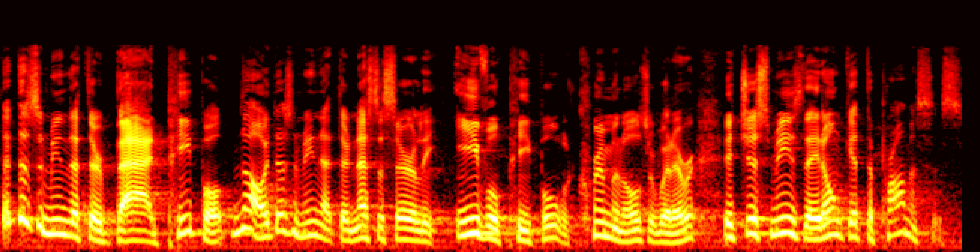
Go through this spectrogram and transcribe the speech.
that doesn't mean that they're bad people. No, it doesn't mean that they're necessarily evil people or criminals or whatever. It just means they don't get the promises.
